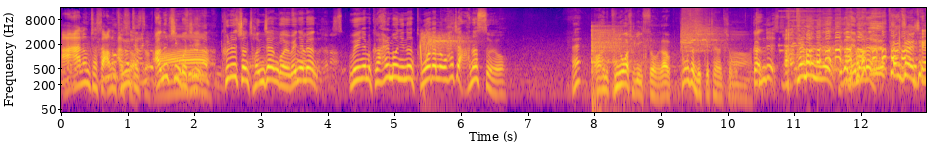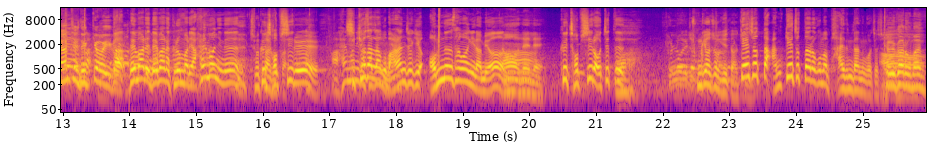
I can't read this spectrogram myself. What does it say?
아, 안 훔쳤어, 안 훔쳤어. 안 훔친 거지. 그래서 전 전자인 거예요. 왜냐면 왜냐면 그 할머니는 도와달라고 하지 않았어요. 아 근데 분노가 저기 있어. 나 평소에 느껴 쟤한테 저거. 그러니까 할머니는 그러니까 내 말은 평소에 쟤한테 느껴 이거. 그러니까 내 말에 내 말에 그런 말이야. 할머니는 그 접시를 지켜달라고 말한 적이 없는 상황이라면 어, 네네. 그 접시를 어쨌든 충격적이다. 깨졌다 안 깨졌다라고만 봐야 된다는 거죠. 저는. 결과로만.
